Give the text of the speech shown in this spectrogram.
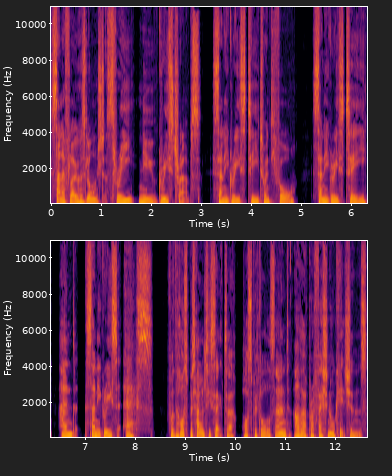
Saniflo has launched three new grease traps Sanigrease T24, Sanigrease T, and Sanigrease S for the hospitality sector, hospitals, and other professional kitchens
